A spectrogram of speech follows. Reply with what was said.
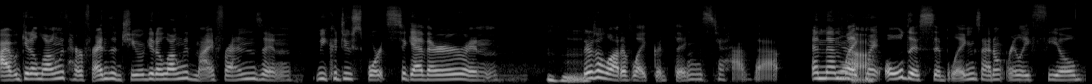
I would get along with her friends and she would get along with my friends and we could do sports together and Mhm. there's a lot of like good things to have that. And then like my oldest siblings, I don't really feel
